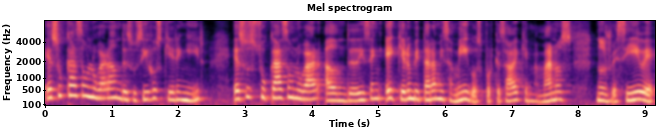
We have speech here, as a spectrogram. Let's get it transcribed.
¿es su casa un lugar a donde sus hijos quieren ir? Eso es su casa, un lugar a donde dicen, hey, quiero invitar a mis amigos porque sabe que mamá nos, nos recibe,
